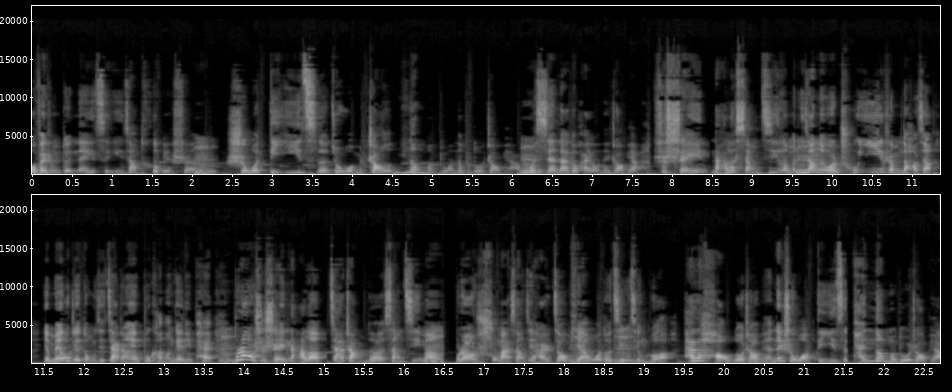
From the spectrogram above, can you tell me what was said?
我为什么对那一次印象特别深？嗯是我第一次，就是我们照了那么多那么多照片，嗯我现在都还有那照片。是谁拿了相机了吗？嗯你想那会儿初一什么的，好像也没有这东西，家长也不可能给你配。嗯不知道是谁拿了家长的相机吗？嗯不知道是数码相机还是胶片，嗯我都记不清楚了。拍了好多照片，那是我第一次拍那么多照片，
